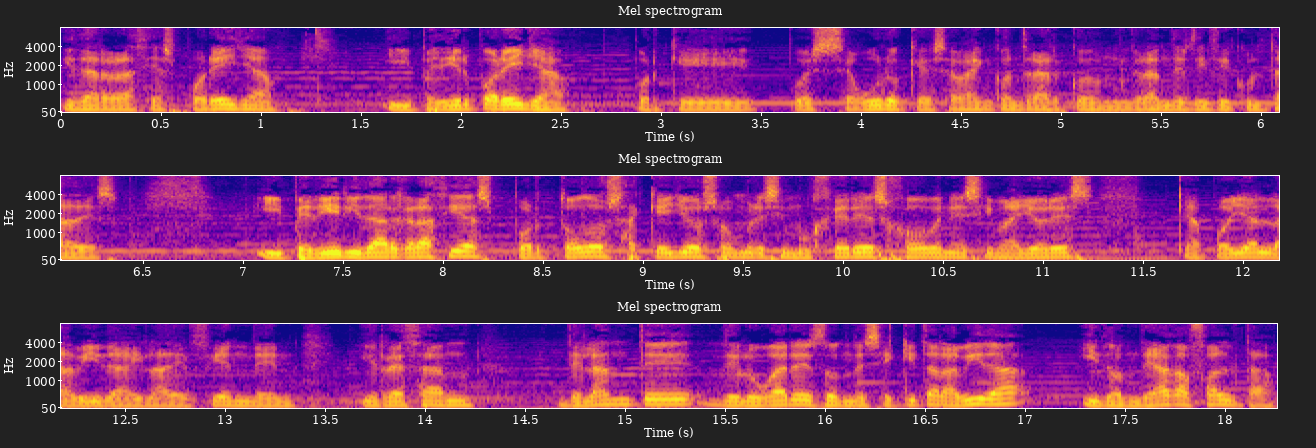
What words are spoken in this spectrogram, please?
y dar gracias por ella y pedir por ella, porque pues seguro que se va a encontrar con grandes dificultades y pedir y dar gracias por todos aquellos hombres y mujeres, jóvenes y mayores que apoyan la vida y la defienden y rezan delante de lugares donde se quita la vida y donde haga falta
